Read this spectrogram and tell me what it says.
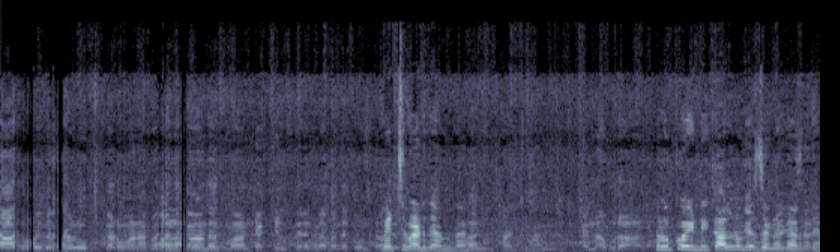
ਰਾਤ ਨੂੰ ਵੀ ਘਰੋਂ ਆਉਣਾ ਪੈਂਦਾ ਦੁਕਾਨ ਦਾ ਸਮਾਨ ਚੱਕ ਕੇ ਉੱਤੇ ਰੱਖਣਾ ਪੈਂਦਾ ਕਾਊਂਟਰ ਵਿੱਚ ਵੜ ਜਾਂਦਾ। ਹਾਂਜੀ। ਇੰਨਾ ਬੁਰਾ ਹਾਲ ਹੈ। ਚਲੋ ਕੋਈ ਨਹੀਂ ਕੱਲ ਨੂੰ ਵਿਜ਼ਿਟ ਕਰਦੇ ਹਾਂ।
